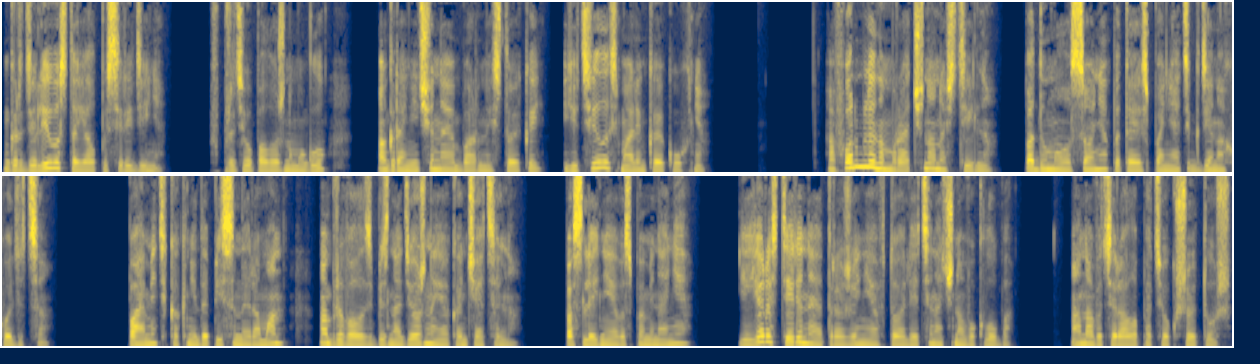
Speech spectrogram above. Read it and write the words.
горделиво стоял посередине. В противоположном углу, ограниченная барной стойкой, ютилась маленькая кухня. Оформлено мрачно, но стильно. — подумала Соня, пытаясь понять, где находится. Память, как недописанный роман, обрывалась безнадежно и окончательно. Последнее воспоминание — ее растерянное отражение в туалете ночного клуба. Она вытирала потекшую тушь,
